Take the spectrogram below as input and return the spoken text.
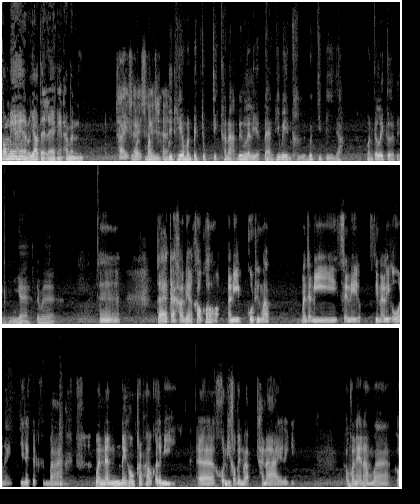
ต้องไม่ให้อนุญาตแต่แรกไงถ้ามันใช่ใช่มันใช่มันใช่ดีเทลมันไปจุกจิกขนาดเรื่องรายละเอียดแปลงที่เวรคืนเมื่อกี่ปีอะ มันก็เลยเกิดอย่างนี้ไงใช่ไหมเออแต่แต่คราวเนี้ยเขาก็อันนี้พูดถึงว่ามันจะมีเซนซีนาริโอไหนที่จะเกิดขึ้นบ้าง วันนั้นในห้องคลับเฮาก็จะมี เอ่อคนที่เขาเป็นแบบทนายอะไรอย่างเงี้ยเขาก็แนะนำว่าก็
